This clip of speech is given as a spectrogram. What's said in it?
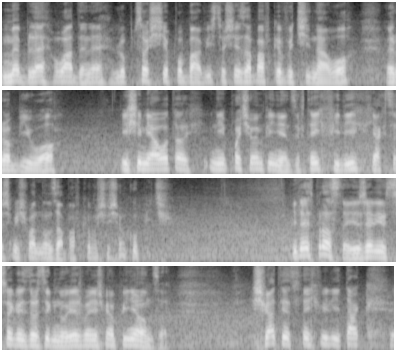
meble ładne lub coś się pobawić, to się zabawkę wycinało, robiło i się miało to, nie płaciłem pieniędzy. W tej chwili, jak chcesz mieć ładną zabawkę, musisz ją kupić. I to jest proste. Jeżeli z czegoś zrezygnujesz, będziesz miał pieniądze. Świat jest w tej chwili tak e,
